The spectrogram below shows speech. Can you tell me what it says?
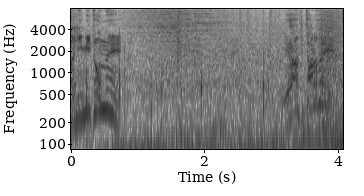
何見とんねん。やったるで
